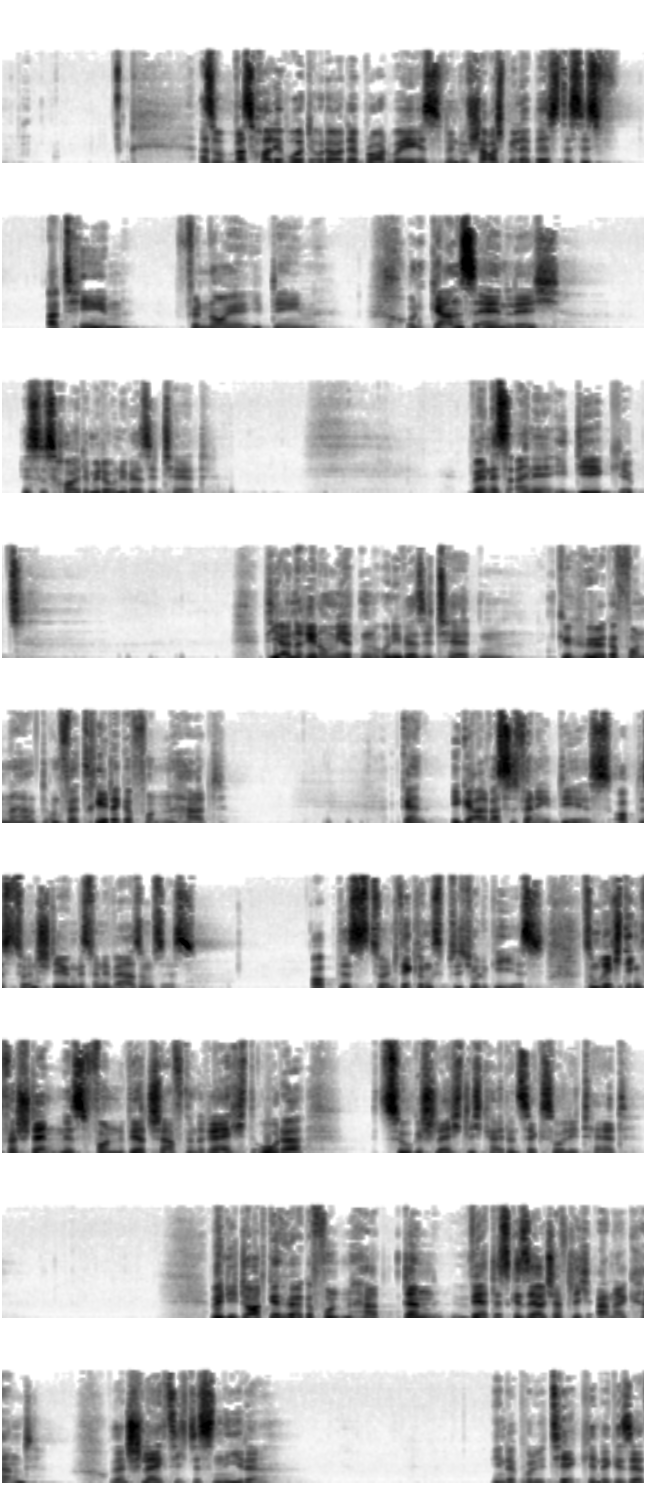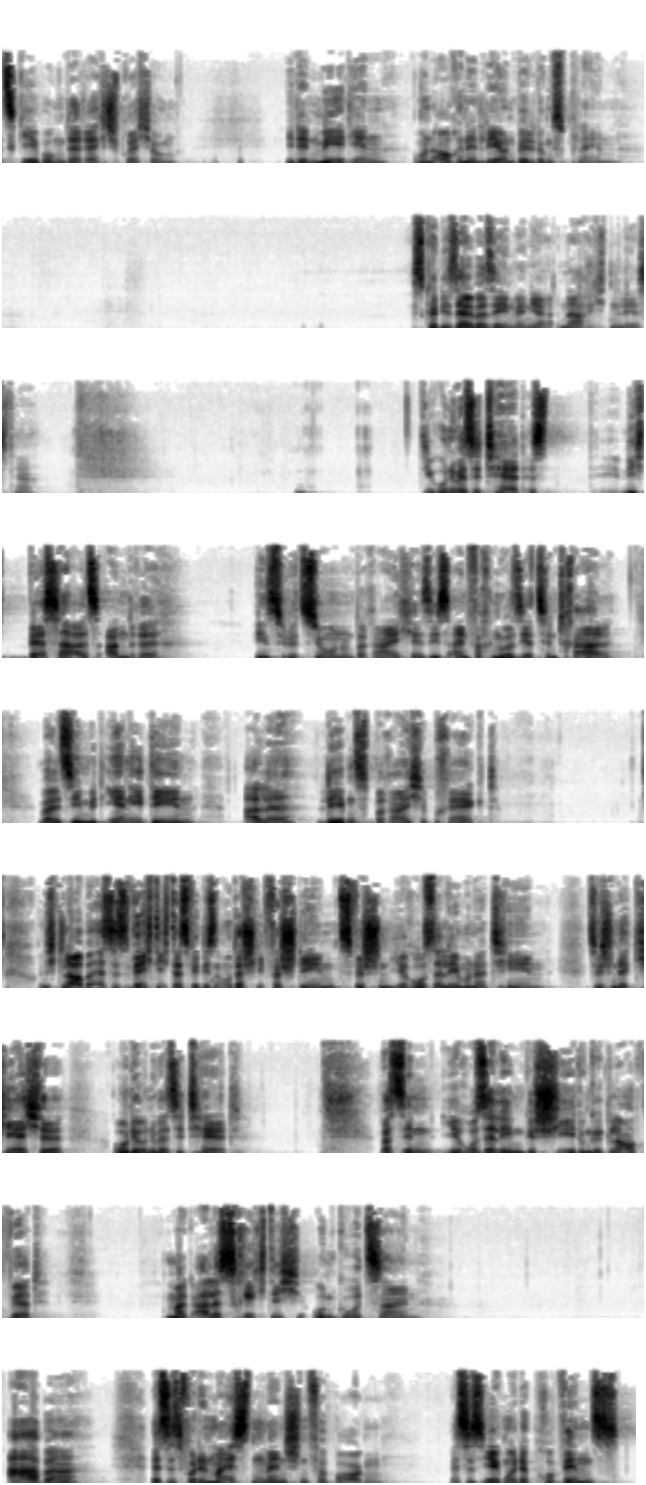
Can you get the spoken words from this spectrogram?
also was Hollywood oder der Broadway ist, wenn du Schauspieler bist, das ist Athen für neue Ideen. Und ganz ähnlich ist es heute mit der Universität. Wenn es eine Idee gibt, die an renommierten Universitäten Gehör gefunden hat und Vertreter gefunden hat, egal was es für eine Idee ist, ob das zur Entstehung des Universums ist, ob das zur Entwicklungspsychologie ist, zum richtigen Verständnis von Wirtschaft und Recht oder zu Geschlechtlichkeit und Sexualität. Wenn die dort Gehör gefunden hat, dann wird es gesellschaftlich anerkannt und dann schlägt sich das nieder in der Politik, in der Gesetzgebung, der Rechtsprechung, in den Medien und auch in den Lehr- und Bildungsplänen. Das könnt ihr selber sehen, wenn ihr Nachrichten lest. Ja. Die Universität ist nicht besser als andere Institutionen und Bereiche. Sie ist einfach nur sehr zentral, weil sie mit ihren Ideen alle Lebensbereiche prägt. Und ich glaube, es ist wichtig, dass wir diesen Unterschied verstehen zwischen Jerusalem und Athen, zwischen der Kirche und der Universität. Was in Jerusalem geschieht und geglaubt wird, mag alles richtig und gut sein. Aber es ist vor den meisten Menschen verborgen. Es ist irgendwo in der Provinz.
